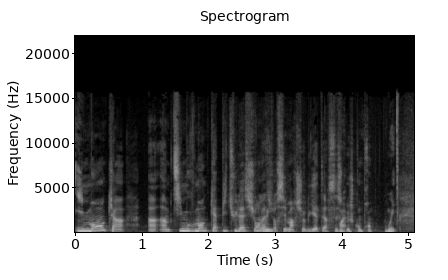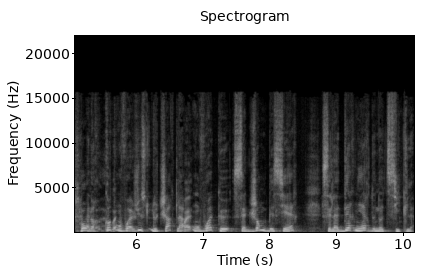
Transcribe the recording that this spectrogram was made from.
il manque un, petit mouvement de capitulation là sur ces marchés obligataires. C'est ce que je comprends. Oui. Alors, quand on voit juste le chart là, on voit que cette jambe baissière, c'est la dernière de notre cycle.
